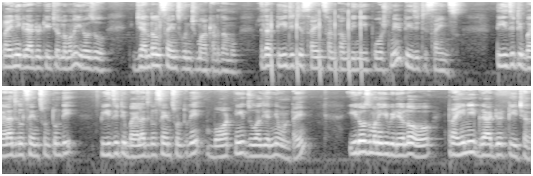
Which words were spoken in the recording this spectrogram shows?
ట్రైనీ గ్రాడ్యుయేట్ టీచర్లో మనం ఈరోజు జనరల్ సైన్స్ గురించి మాట్లాడదాము. లేదా టీజీటీ సైన్స్ అంటాం దీని ఈ పోస్ట్ని TGT science. TGT biological science ఉంటుంది పీజీటీ బయాలజికల్ సైన్స్ ఉంటుంది బాట్నీ జువాలజీ అన్నీ ఉంటాయి. ఈరోజు మన ఈ వీడియోలో ట్రైనీ గ్రాడ్యుయేట్ టీచర్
